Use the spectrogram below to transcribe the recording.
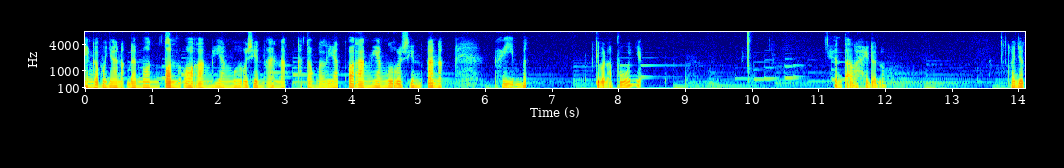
Yang gak punya anak dan nonton orang yang ngurusin anak atau ngelihat orang yang ngurusin anak ribet. Gimana punya ya entahlah I don't know. Lanjut.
